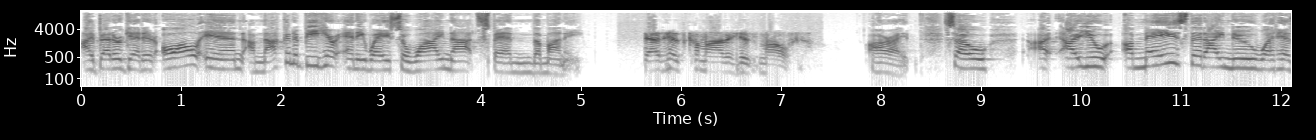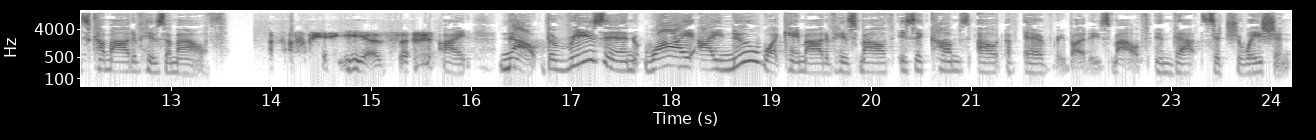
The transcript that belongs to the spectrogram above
I better get it all in. I'm not going to be here anyway, so why not spend the money? That has come out of his mouth. All right. So are you amazed that I knew what has come out of his mouth? yes. All right. Now, the reason why I knew what came out of his mouth is it comes out of everybody's mouth in that situation.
